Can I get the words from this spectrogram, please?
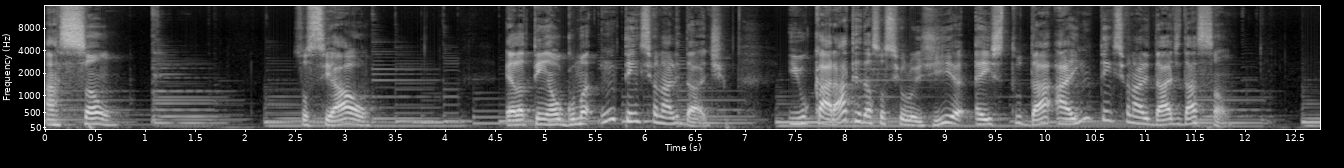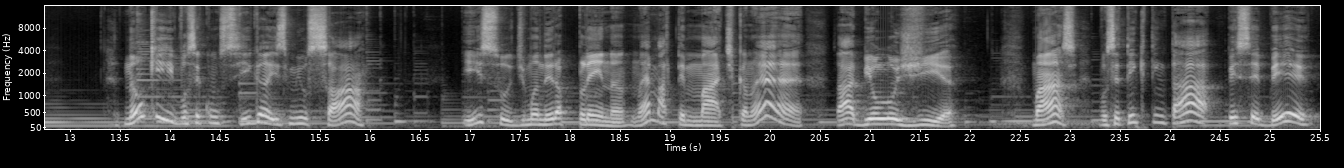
ação social ela tem alguma intencionalidade. E o caráter da sociologia é estudar a intencionalidade da ação. Não que você consiga esmiuçar isso de maneira plena. Não é matemática, não é tá, biologia. Mas você tem que tentar perceber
